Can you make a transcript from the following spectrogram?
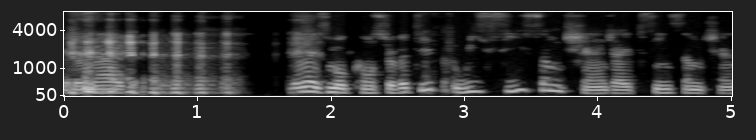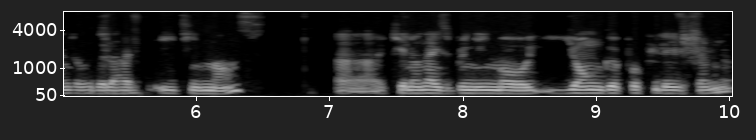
Kelowna, Kelowna is more conservative. We see some change. I've seen some change over the last 18 months. Uh, Kelowna is bringing more younger population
